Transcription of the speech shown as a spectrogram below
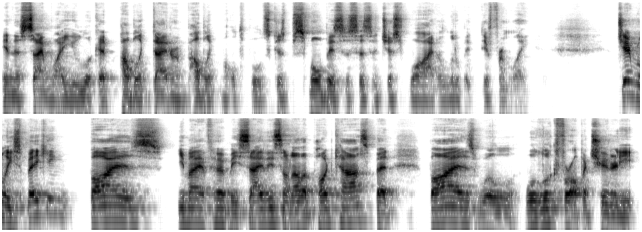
in the same way you look at public data and public multiples because small businesses are just wired a little bit differently generally speaking, buyers, you may have heard me say this on other podcasts, but buyers will will look for opportunity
